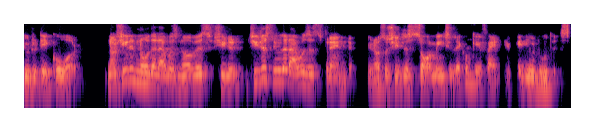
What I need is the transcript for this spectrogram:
you to take over. Now she didn't know that I was nervous. She didn't, she just knew that I was his friend, you know, so she just saw me. She's like, okay, fine. You, can you do this?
